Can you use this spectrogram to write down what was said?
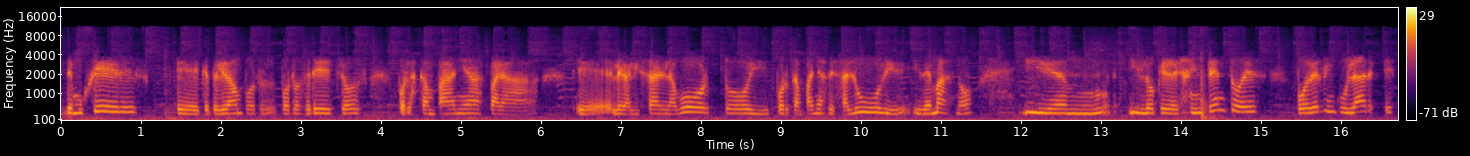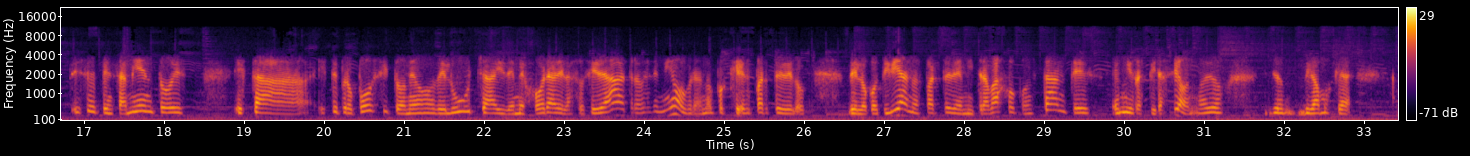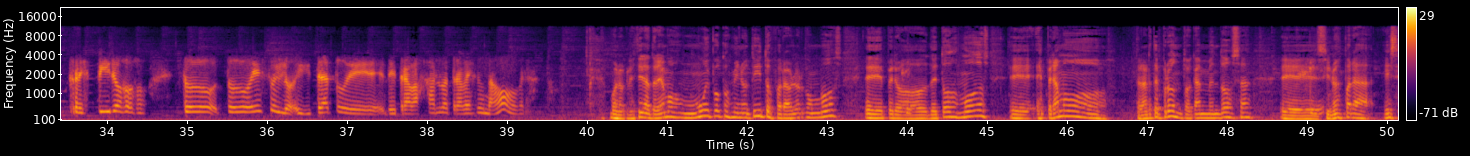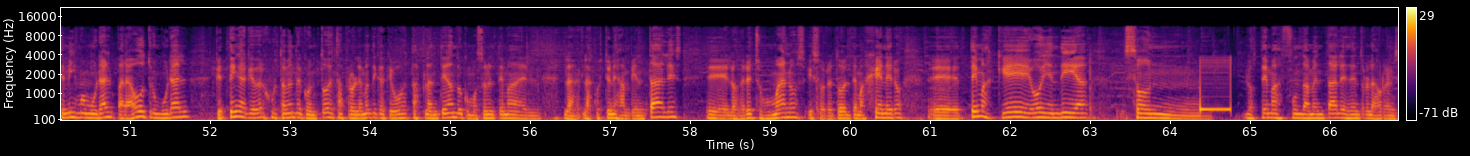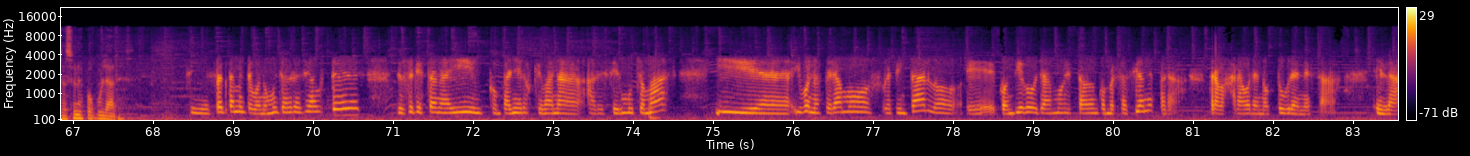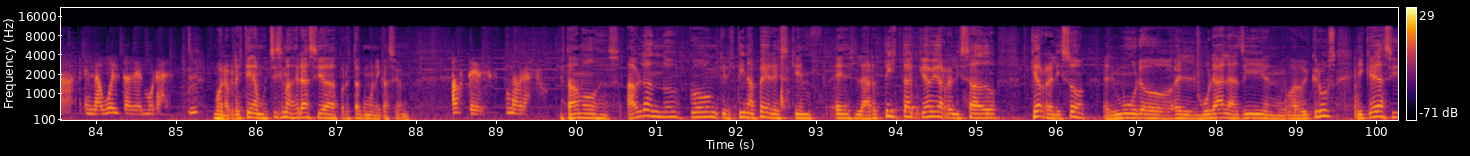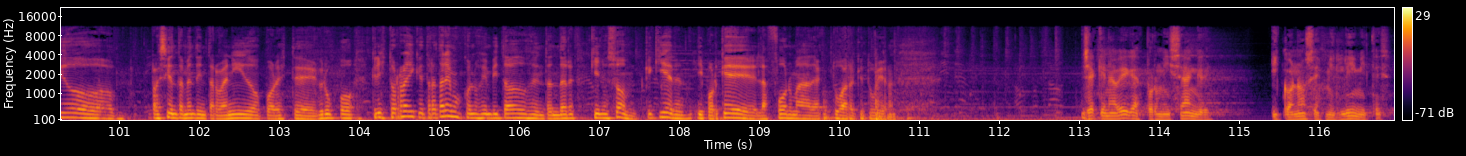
de mujeres eh, que peleaban por, por los derechos, por las campañas para eh, legalizar el aborto y por campañas de salud y, demás, ¿no? Y, em, lo que intento es poder vincular ese pensamiento, es, esta, este propósito ¿no? de lucha y de mejora de la sociedad a través de mi obra, ¿no? Porque es parte de lo, de lo cotidiano, es parte de mi trabajo constante, es, es mi respiración, ¿no? Yo, yo digamos que respiro todo, todo eso y, lo, y trato de, trabajarlo a través de una obra. Bueno, Cristina, tenemos muy pocos minutitos para hablar con vos, eh, pero de todos modos, eh, esperamos tenerte pronto acá en Mendoza, eh, si no es para ese mismo mural, para otro mural que tenga que ver justamente con todas estas problemáticas que vos estás planteando, como son el tema de las cuestiones ambientales, los derechos humanos y sobre todo el tema género, temas que hoy en día son los temas fundamentales dentro de las organizaciones populares. Sí, exactamente. Bueno, muchas gracias a ustedes. Yo sé que están ahí compañeros que van a, decir mucho más. Y, eh, bueno, esperamos repintarlo. Eh, con Diego ya hemos estado en conversaciones para trabajar ahora en octubre en esa en la, en la vuelta del mural. ¿Mm? Bueno, Cristina, muchísimas gracias por esta comunicación. A ustedes, un abrazo. Estábamos hablando con Cristina Pérez, quien es la artista que había realizado que realizó el muro, el mural allí en Godoy Cruz y que ha sido recientemente intervenido por este grupo Cristo Rey, que trataremos con los invitados de entender quiénes son, qué quieren y por qué la forma de actuar que tuvieron. Ya que navegas por mi sangre y conoces mis límites,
